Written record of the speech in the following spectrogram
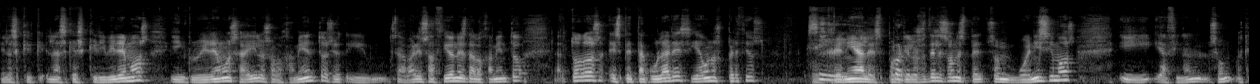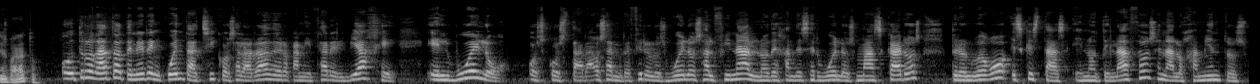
en las que, en las que escribiremos, incluiremos ahí los alojamientos y, y, o sea, varias opciones de alojamiento, todos espectaculares y a unos precios pues, Sí, geniales, porque por- los hoteles son, son buenísimos y, y al final son, es que es barato. Otro dato a tener en cuenta, chicos, a la hora de organizar el viaje. El vuelo os costará, o sea, me refiero, los vuelos al final no dejan de ser vuelos más caros, pero luego es que estás en hotelazos, en alojamientos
